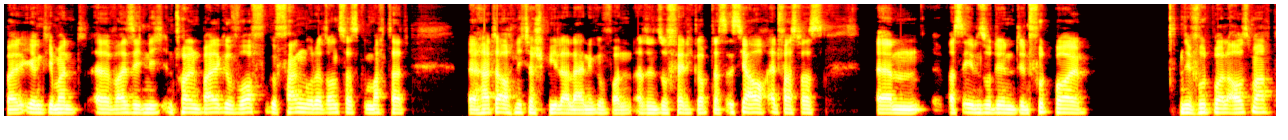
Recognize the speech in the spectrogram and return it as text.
weil irgendjemand, äh, weiß ich nicht, einen tollen Ball geworfen, gefangen oder sonst was gemacht hat, äh, hat er auch nicht das Spiel alleine gewonnen. Also insofern, ich glaube, das ist ja auch etwas, was, ähm, was eben so den, den Football, den Football ausmacht.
